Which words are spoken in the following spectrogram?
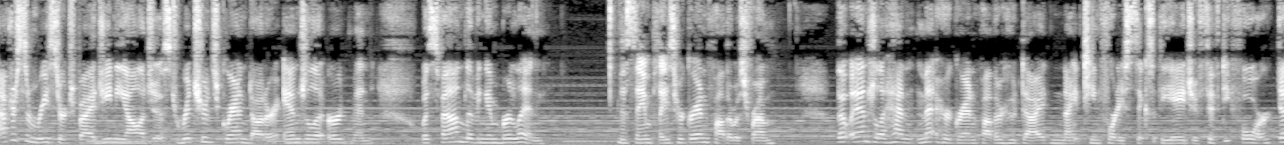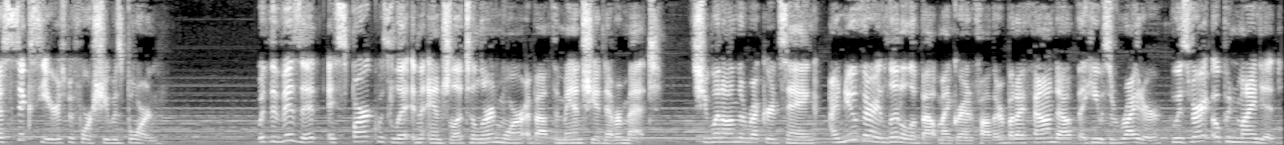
After some research by a genealogist, Richard's granddaughter, Angela Erdmann, was found living in Berlin, the same place her grandfather was from. Though Angela hadn't met her grandfather, who died in 1946 at the age of 54, just six years before she was born. With the visit, a spark was lit in Angela to learn more about the man she had never met. She went on the record saying, I knew very little about my grandfather, but I found out that he was a writer who was very open minded,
